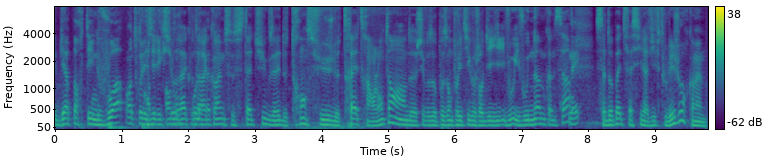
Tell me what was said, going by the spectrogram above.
eh bien, porter une voix entre les élections. Cotarac, peuple. quand même, ce statut que vous avez de transfuge, de traître, hein, on l'entend hein, chez vos opposants politiques aujourd'hui. Ils vous, ils vous nomment comme ça. Oui. Ça doit pas être facile à vivre tous les jours, quand même.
